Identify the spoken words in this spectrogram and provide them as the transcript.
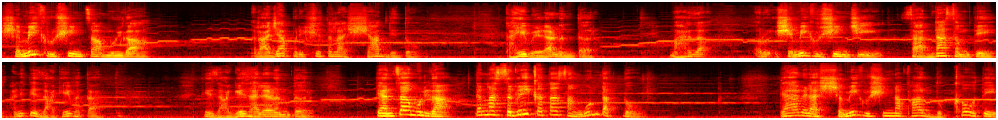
शमीक ऋषींचा मुलगा राजा परीक्षिताला शाप देतो. काही वेळानंतर महाराजा ऋ- शमीक ऋषींची साधना संपते आणि ते जागे होतात. ते जागे झाल्यानंतर त्यांचा मुलगा त्यांना सगळी कथा सांगून टाकतो. त्यावेळा शमीक ऋषींना फार दुःख होते.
